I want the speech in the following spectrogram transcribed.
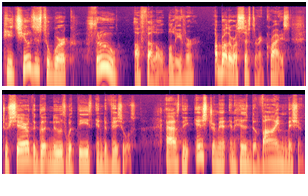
He chooses to work through a fellow believer, a brother or sister in Christ, to share the good news with these individuals as the instrument in his divine mission.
